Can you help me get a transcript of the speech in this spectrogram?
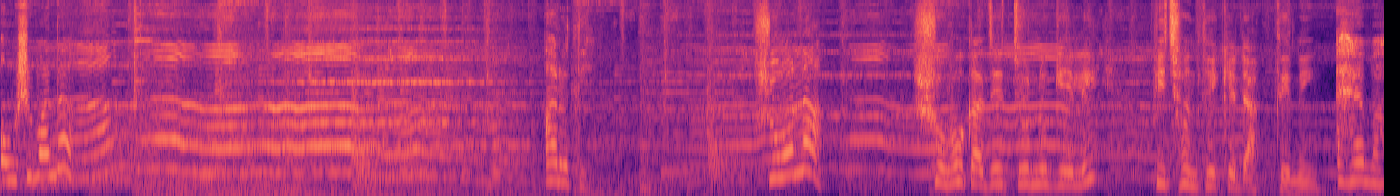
অংশুমান দা আরতি। সুমনা শুভ কাজের জন্য গেলে পিছন থেকে ডাকতে নেই। হ্যাঁ মা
